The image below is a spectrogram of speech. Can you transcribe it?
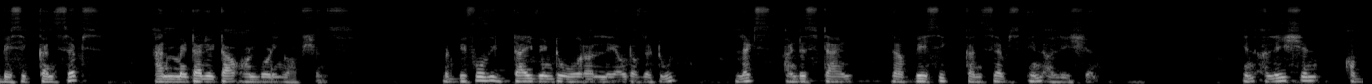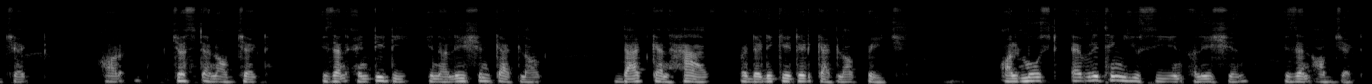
basic concepts, and metadata onboarding options. But before we dive into overall layout of the tool, let's understand the basic concepts in Alation. In Alation, object or just an object is an entity in Alation catalog that can have a dedicated catalog page. Almost everything you see in Alation is an object.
